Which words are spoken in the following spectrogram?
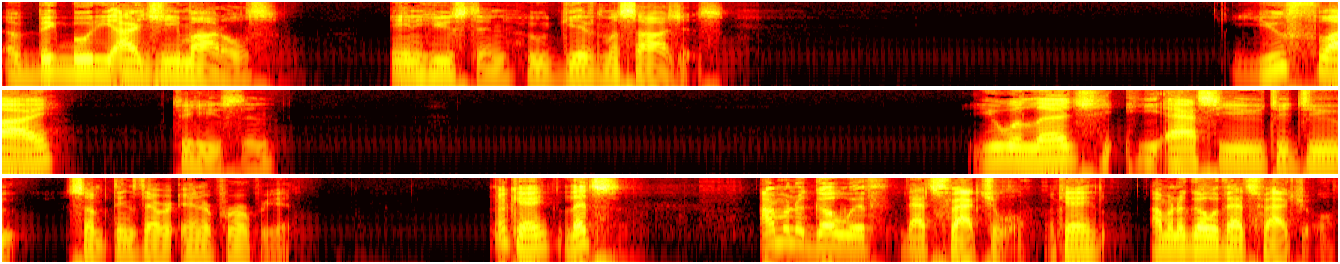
of big booty IG models in Houston who give massages. You fly to Houston. You allege he asked you to do some things that were inappropriate. Okay, let's. I'm going to go with that's factual. Okay, I'm going to go with that's factual.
